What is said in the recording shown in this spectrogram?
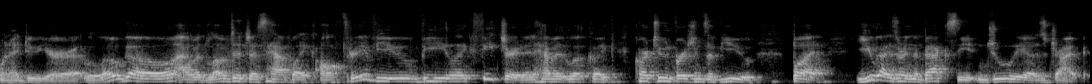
when I do your logo, I would love to just have like all three of you be like featured and have it look like cartoon versions of you. But you guys are in the back seat and Julia is driving,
